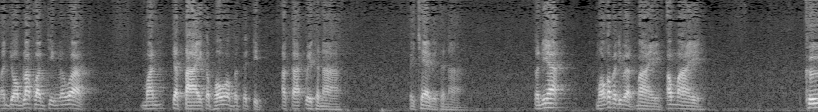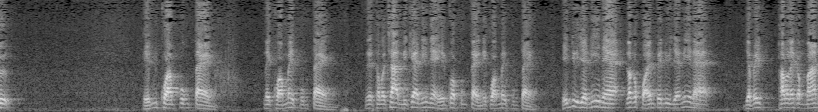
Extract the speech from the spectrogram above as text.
มันยอมรับความจริงแล้วว่า มันจะตายก็เพราะว่ามันไปติดอาการเวทนา ไปแช่เวทนา ตอนนี้หมอก็ปฏิบัติใหม่ เอาใหม่ คือ เห็นความปรุงแต่งในความไม่ปรุงแต่ง ในธรรมชาติมีแค่นี้เนี่ยเห็นความปรุงแต่งในความไม่ปรุงแต่ง เห็นอยู่อย่างนี้แน่แล้วก็ปล่อยมันเป็นอยู่อย่างนี้แน่อย่าไปทำอะไรกับมัน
